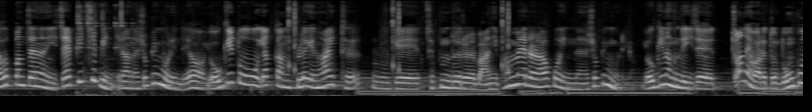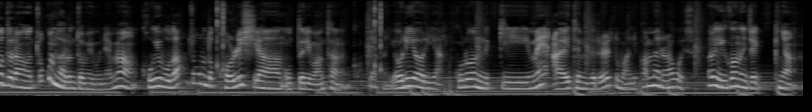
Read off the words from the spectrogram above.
다섯 번째는 이제 피치빈이라는 쇼핑몰인데요. 여기도 약간 black and white look의 제품들을 많이 판매를 하고 있는 쇼핑몰이에요. 여기는 근데 이제 전에 말했던 논코드랑은 조금 다른 점이 뭐냐면 거기보다 조금 더 girlish한 옷들이 많다는 거. 약간 여리여리한 그런 느낌의 아이템들을 또 많이 판매를 하고 있어요. 그리고 이거는 이제 그냥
